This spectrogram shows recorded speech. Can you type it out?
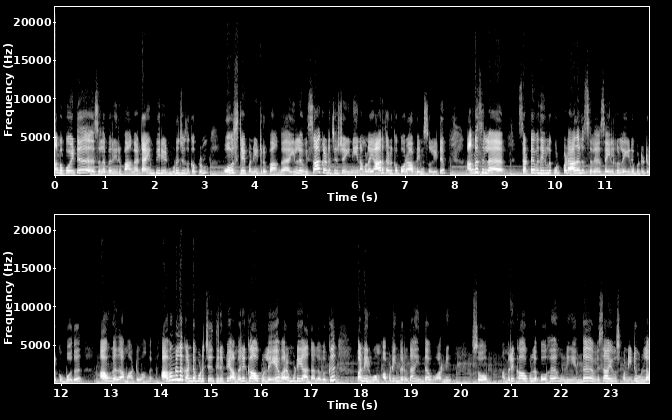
அங்கே போயிட்டு சில பேர் இருப்பாங்க. டைம் பீரியட் முடிஞ்சதுக்கப்புறம் ஓவர் ஸ்டே பண்ணிட்டு இருப்பாங்க. இல்லை விசா கிடைச்சிருச்சு இனி நம்மளை யார் தடுக்க போறா அப்படின்னு சொல்லிட்டு அங்கே சில சட்ட விதிகளுக்கு உட்படாத சில செயல்களில் ஈடுபட்டு இருக்கும்போது அவங்க தான் மாட்டுவாங்க. அவங்கள கண்டுபிடிச்சி திருப்பி அமெரிக்காவுக்குள்ளேயே வர முடியாத அளவுக்கு பண்ணிடுவோம் அப்படிங்கிறது தான் இந்த வார்னிங் ஸோ அமெரிக்காவுக்குள்ளே போக நீங்கள் எந்த விசா யூஸ் பண்ணிவிட்டு உள்ளே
